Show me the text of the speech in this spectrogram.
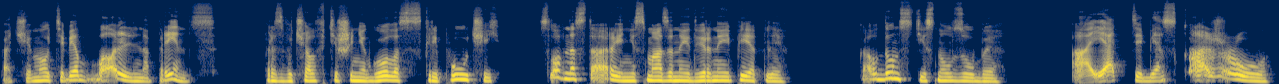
почему тебе больно, принц? Прозвучал в тишине голос скрипучий, словно старые несмазанные дверные петли. Колдун стиснул зубы. «А я тебе скажу», –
